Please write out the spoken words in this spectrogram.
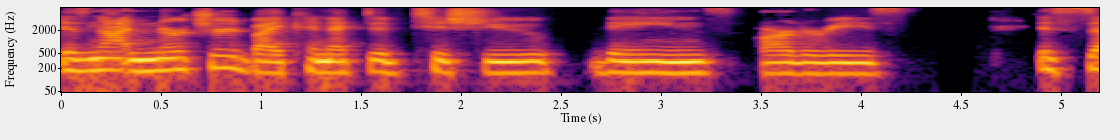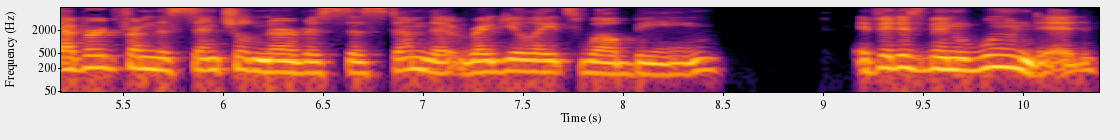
is not nurtured by connective tissue, veins, arteries, is severed from the central nervous system that regulates well being, if it has been wounded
